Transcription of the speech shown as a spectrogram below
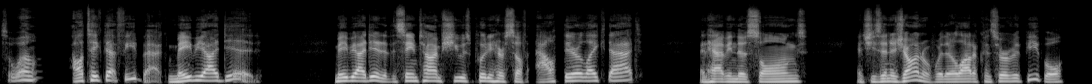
So, well, I'll take that feedback. Maybe I did. Maybe I did. At the same time, she was putting herself out there like that and having those songs. And she's in a genre where there are a lot of conservative people.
